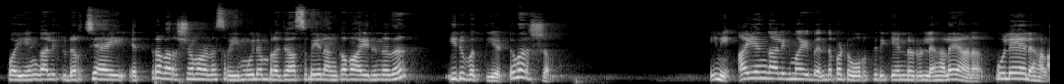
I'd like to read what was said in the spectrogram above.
അപ്പോൾ അയ്യങ്കാളി തുടർച്ചയായി എത്ര വർഷമാണ് ശ്രീമൂലം പ്രജാസഭയിൽ അംഗമായിരുന്നത്? ഇരുപത്തിയെട്ട് വർഷം. ഇനി അയ്യങ്കാളിയുമായി ബന്ധപ്പെട്ട് ഓർത്തിരിക്കേണ്ട ഒരു ലഹളയാണ് പുലേ ലഹള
